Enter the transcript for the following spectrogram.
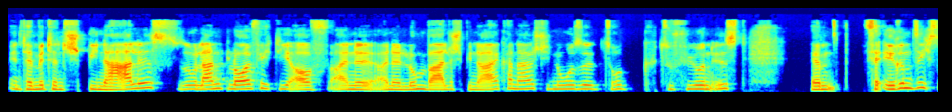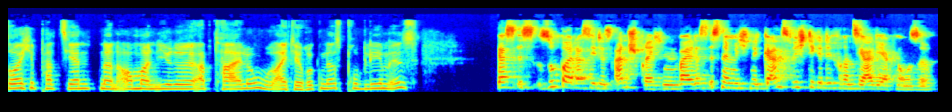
intermittens spinalis, so landläufig, die auf eine, eine lumbale Spinalkanalstenose zurückzuführen ist. Ähm, verirren sich solche Patienten dann auch mal in ihre Abteilung, wo eigentlich der Rücken das Problem ist? Das ist super, dass Sie das ansprechen, weil das ist nämlich eine ganz wichtige Differentialdiagnose.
